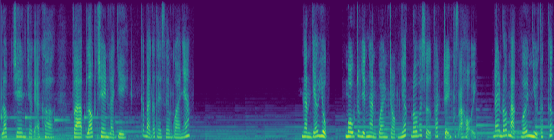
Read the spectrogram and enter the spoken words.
blockchain cho gã khờ và blockchain là gì. Các bạn có thể xem qua nhé. Ngành giáo dục một trong những ngành quan trọng nhất đối với sự phát triển của xã hội, đang đối mặt với nhiều thách thức.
